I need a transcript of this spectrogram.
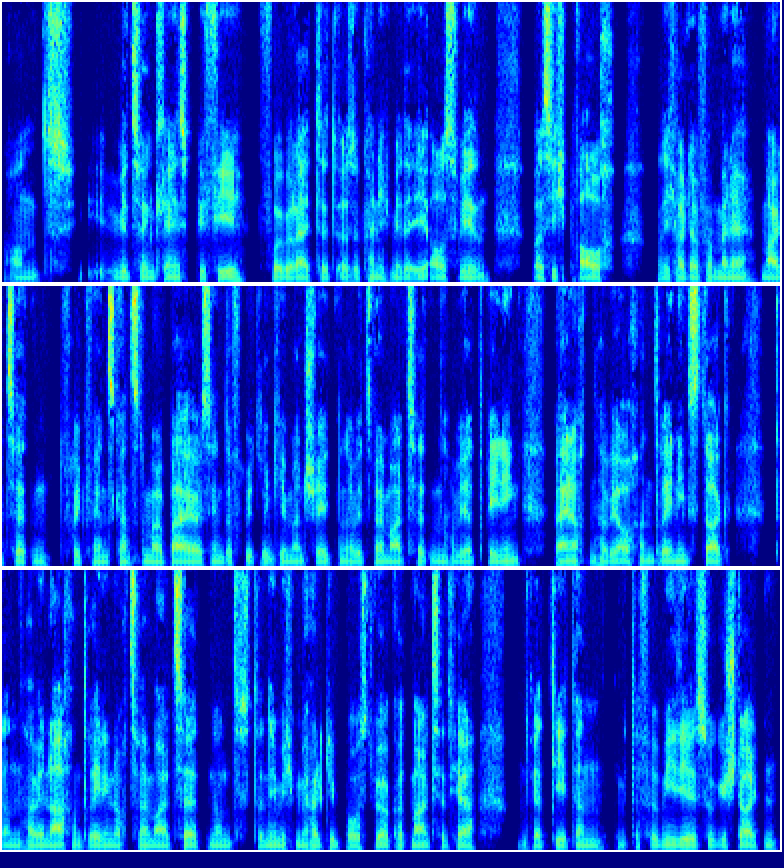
und wird so ein kleines Buffet vorbereitet, also kann ich mir da eh auswählen, was ich brauche und ich halte einfach meine Mahlzeitenfrequenz ganz normal bei. Also in der Früh trinke ich immer einen Shake, dann habe ich zwei Mahlzeiten, dann habe ich ein Training. Weihnachten habe ich auch einen Trainingstag. Dann habe ich nach dem Training noch zwei Mahlzeiten und dann nehme ich mir halt die Post-Workout-Mahlzeit her und werde die dann mit der Familie so gestalten,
